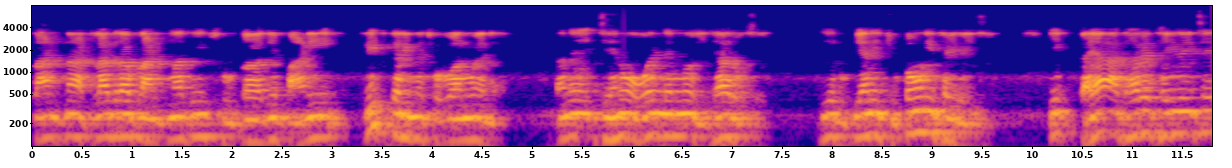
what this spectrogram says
પ્લાન્ટના અટલાદરા પ્લાન્ટમાંથી છોડતા જે પાણી ટ્રીટ કરીને છોડવાનું એને અને જેનો ઓવરડેમનો ઇજારો છે, જે રૂપિયાની ચૂકવણી થઈ રહી છે, એ કયા આધારે થઈ રહી છે,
